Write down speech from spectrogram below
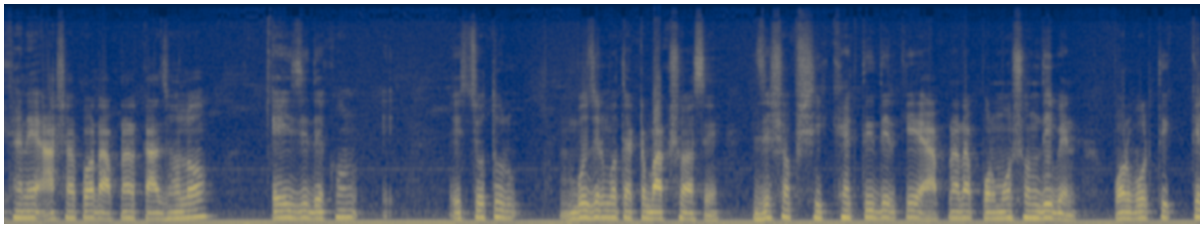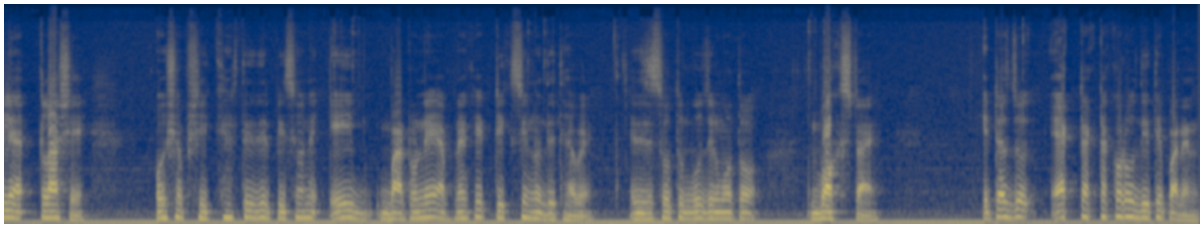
এখানে আসার পর আপনার কাজ হলো এই যে দেখুন, এই চতুর্ভুজের মতো একটা বাক্স আছে, যেসব শিক্ষার্থীদেরকে আপনারা প্রমোশন দিবেন পরবর্তী ক্লা- ক্লাসে ওইসব শিক্ষার্থীদের পিছনে এই বাটনে আপনাকে টিক চিহ্ন দিতে হবে। এই যে চতুর্ভুজের মতো বক্সটায় এটা একটা একটা করেও দিতে পারেন।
